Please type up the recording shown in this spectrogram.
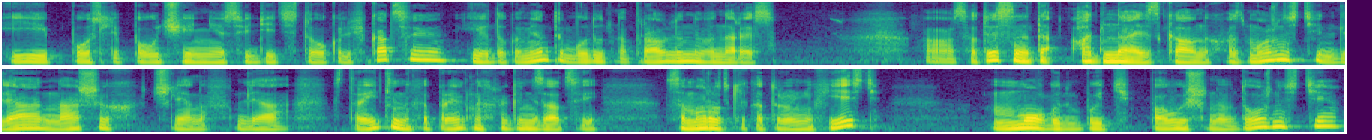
и после получения свидетельства о квалификации их документы будут направлены в НРС. А, соответственно, это одна из главных возможностей для наших членов, для строительных и проектных организаций. Самородки, которые у них есть, могут быть повышены в должности,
